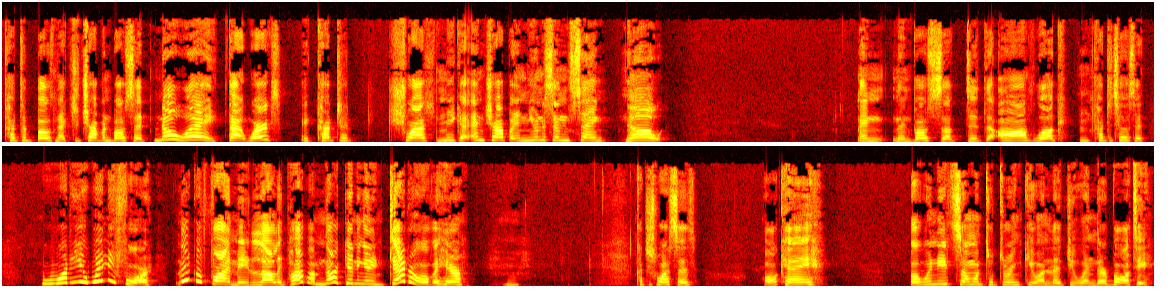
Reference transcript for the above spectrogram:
Cut to both next to Chop, and both said, No way, that works. And cut to Schwoz, Mika, and Choppa in unison saying, No. And then both did the off look, and cut Tilda said, What are you waiting for? Liquefy me, lollipop. I'm not getting any deader over here. Cut to says, Okay. But we need someone to drink you and let you in their body.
